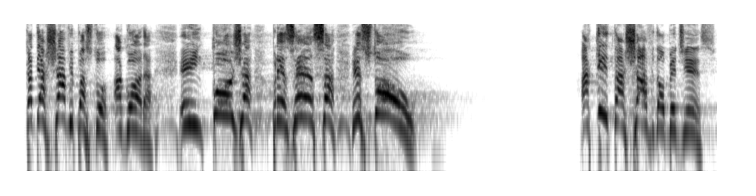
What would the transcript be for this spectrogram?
cadê a chave, pastor? Agora, em cuja presença estou. Aqui está a chave da obediência.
